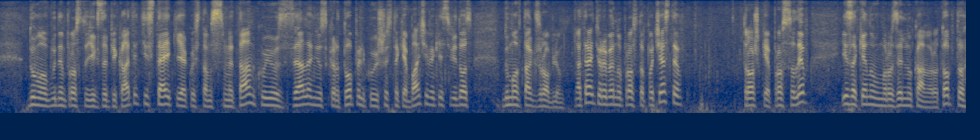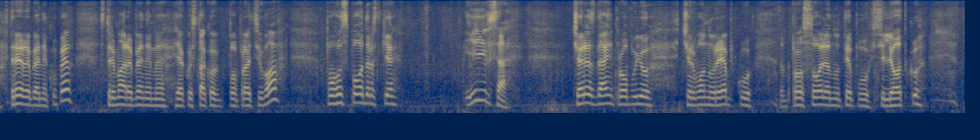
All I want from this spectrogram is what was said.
Думав, будемо просто їх запікати, ті стейки, якось там з сметанкою, з зеленю, з картопелькою, щось таке бачив, якийсь відос. Думав, так зроблю. А третю рибину просто почистив, трошки просолив і закинув в морозильну камеру. Тобто три рибини купив, з трьома рибинами якось так попрацював по-господарськи. І все. Через день пробую червону рибку, просоляну, типу сільотку.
